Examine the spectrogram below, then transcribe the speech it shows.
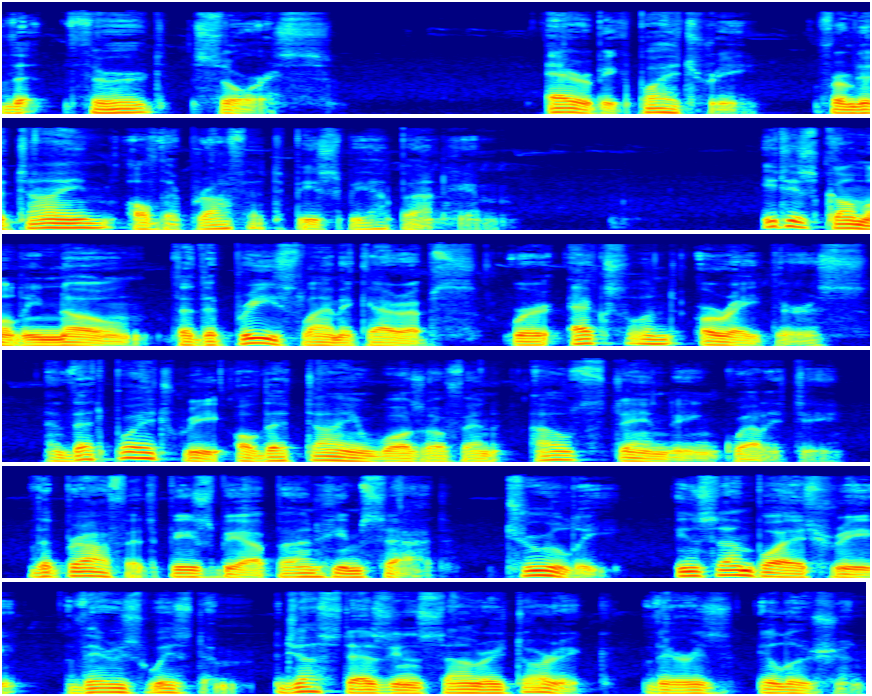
The third source Arabic poetry from the time of the Prophet, peace be upon him. It is commonly known that the pre Islamic Arabs were excellent orators and that poetry of that time was of an outstanding quality. The Prophet, peace be upon him, said, Truly, in some poetry there is wisdom, just as in some rhetoric there is illusion.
